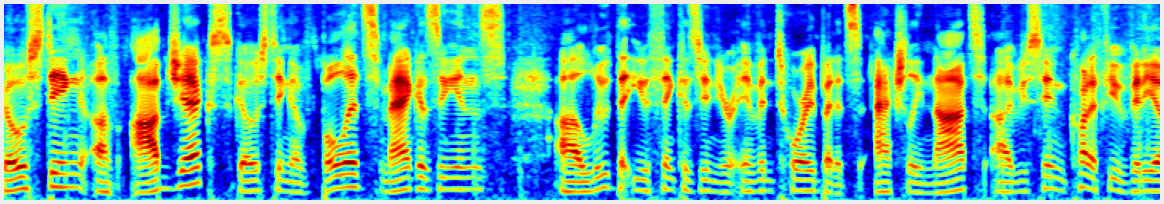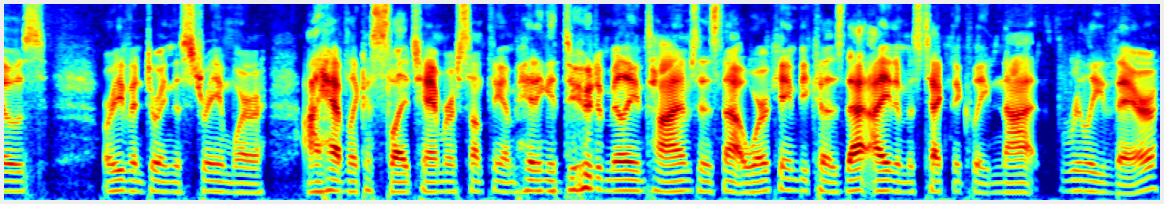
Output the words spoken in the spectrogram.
Ghosting of objects, ghosting of bullets, magazines, uh, loot that you think is in your inventory, but it's actually not. Uh, you've seen quite a few videos, or even during the stream, where I have like a sledgehammer or something, I'm hitting a dude a million times and it's not working because that item is technically not really there.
